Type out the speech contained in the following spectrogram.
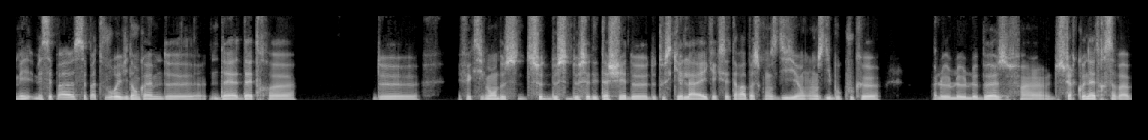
Mais, mais c'est pas, pas toujours évident quand même de, d'être, euh, de, effectivement, de, se, de, se, de se détacher de, de tout ce qui est like, etc. Parce qu'on se dit, on, se dit beaucoup que le, le, le buzz, enfin, de se faire connaître, ça va,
